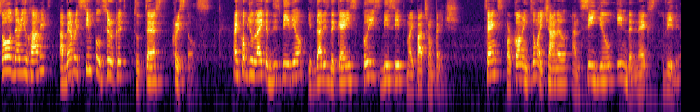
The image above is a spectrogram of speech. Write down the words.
So there you have it, a very simple circuit to test crystals. I hope you liked this video. If that is the case, please visit my Patreon page. Thanks for coming to my channel and see you in the next video.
